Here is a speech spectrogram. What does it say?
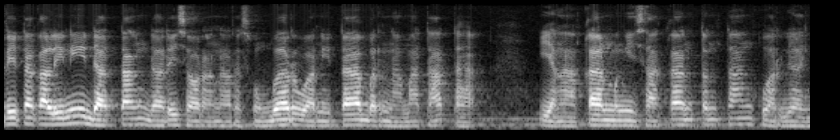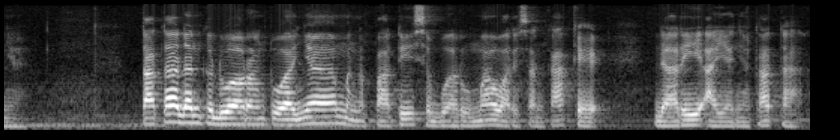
Cerita kali ini datang dari seorang narasumber wanita bernama Tata yang akan mengisahkan tentang keluarganya. Tata dan kedua orang tuanya menepati sebuah rumah warisan kakek dari ayahnya Tata.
